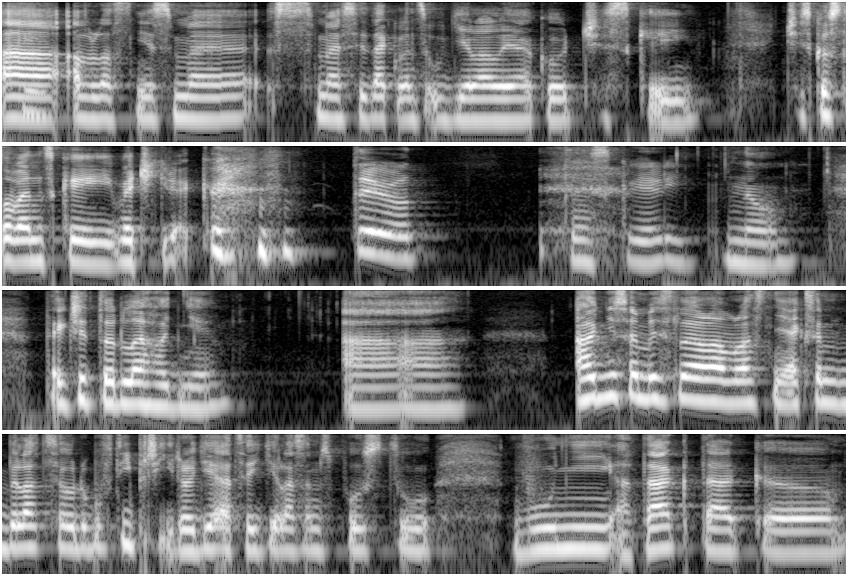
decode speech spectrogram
a, a vlastně jsme, jsme si takhle udělali jako český, československý večírek. Ty jo, to je skvělý. No, takže tohle hodně. A, a hodně jsem myslela vlastně, jak jsem byla celou dobu v té přírodě a cítila jsem spoustu vůní a tak, tak uh,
